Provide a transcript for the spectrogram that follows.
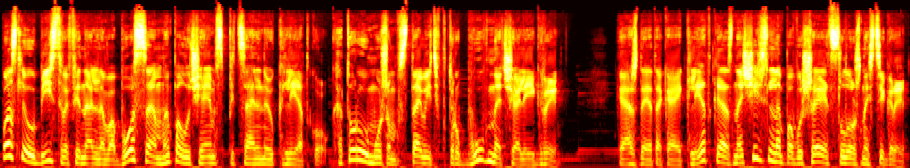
После убийства финального босса мы получаем специальную клетку, которую можем вставить в трубу в начале игры. Каждая такая клетка значительно повышает сложность игры.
